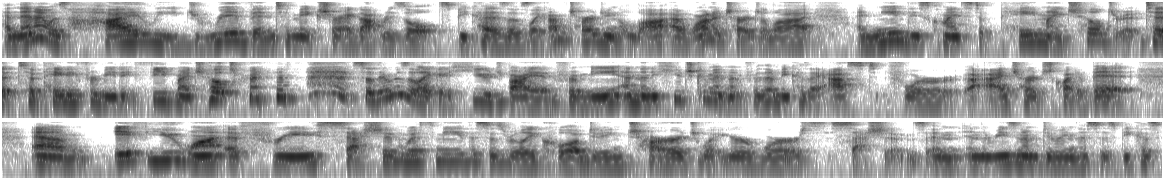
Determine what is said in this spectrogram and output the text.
And then I was highly driven to make sure I got results because I was like, I'm charging a lot. I want to charge a lot. I need these clients to pay my children, to, to pay for me to feed my children. so there was like a huge buy in from me and then a huge commitment for them because I asked for, I charged quite a bit. Um, if you want a free session with me, this is really cool. I'm doing charge what you're worth sessions. And, and the reason I'm doing this is because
